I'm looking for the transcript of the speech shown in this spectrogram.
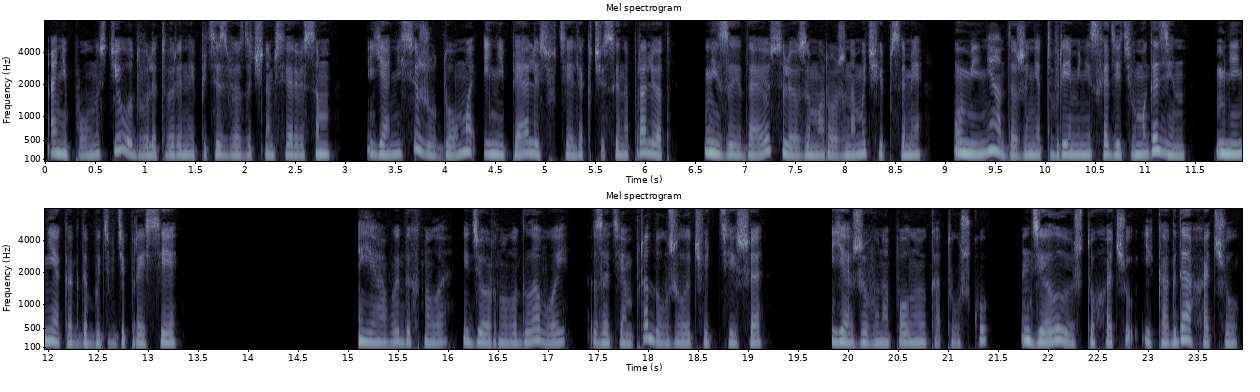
Они полностью удовлетворены пятизвездочным сервисом. Я не сижу дома и не пялюсь в телек часы напролёт. Не заедаю слезы мороженым и чипсами. У меня даже нет времени сходить в магазин. Мне некогда быть в депрессии. Я выдохнула и дернула головой, затем продолжила чуть тише. Я живу на полную катушку, Делаю, что хочу и когда хочу.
